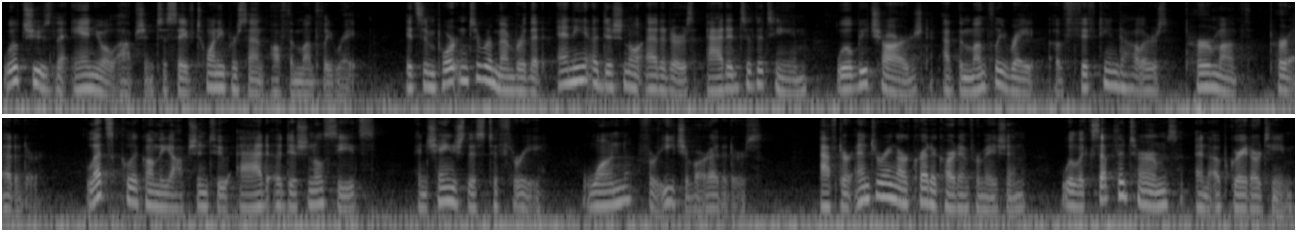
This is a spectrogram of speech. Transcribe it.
we'll choose the annual option to save 20% off the monthly rate. It's important to remember that any additional editors added to the team will be charged at the monthly rate of $15 per month per editor. Let's click on the option to add additional seats and change this to three, one for each of our editors. After entering our credit card information, we'll accept the terms and upgrade our team.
